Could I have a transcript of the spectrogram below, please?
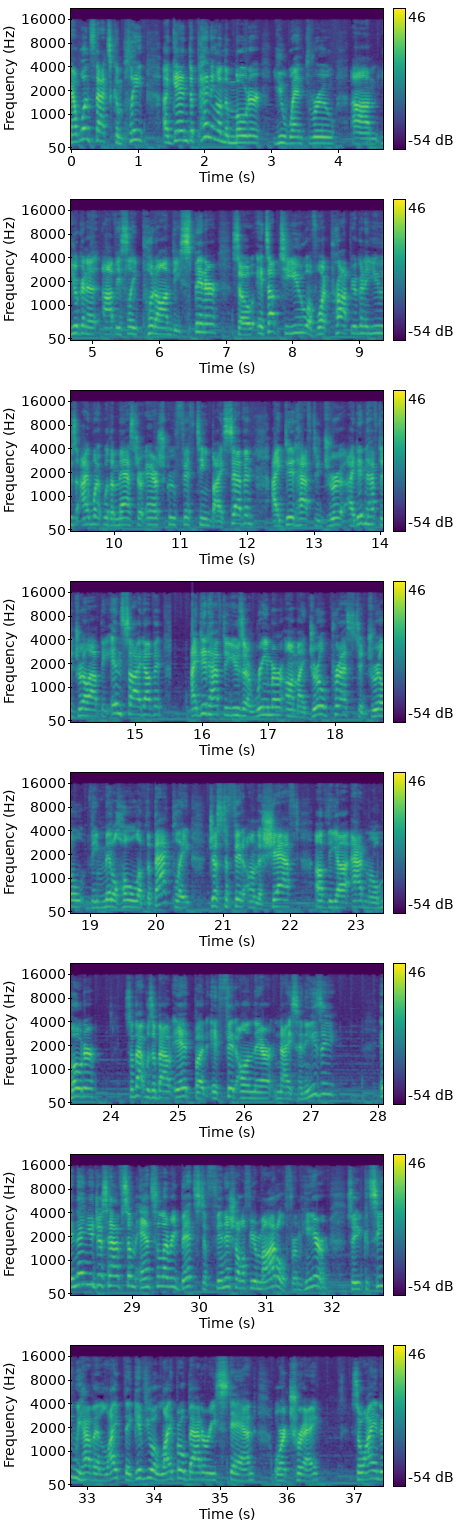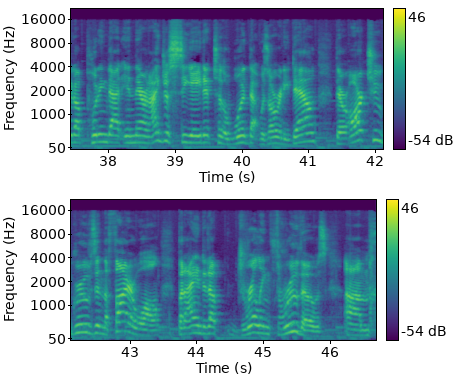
Now once that's complete, again, depending on the motor you went through, um, you're gonna obviously put on the spinner. So it's up to you of what prop you're gonna use. I went with a Master Airscrew 15 by 7. I did have to drill, I didn't have to drill out the inside of it. I did have to use a reamer on my drill press to drill the middle hole of the back plate just to fit on the shaft of the uh, Admiral motor. So that was about it, but it fit on there nice and easy. And then you just have some ancillary bits to finish off your model from here. So you can see we have a light, they give you a LiPo battery stand or a tray. So I ended up putting that in there and I just CA'd it to the wood that was already down. There are two grooves in the firewall, but I ended up drilling through those um,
